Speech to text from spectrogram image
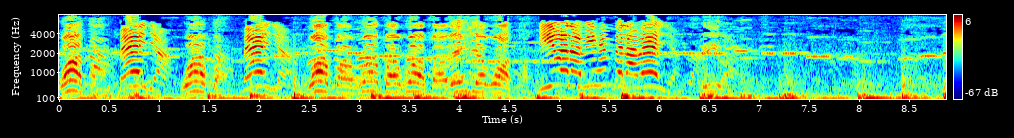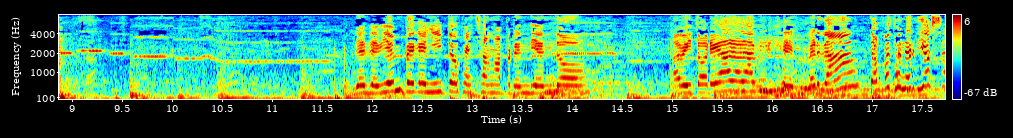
guapa, bella, guapa, bella, guapa, guapa, guapa, bella, guapa. ¡Viva la Virgen de la Bella! ¡Viva! Desde bien pequeñitos que están aprendiendo a vitorear a la Virgen, ¿verdad? ¿Te has puesto nerviosa?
